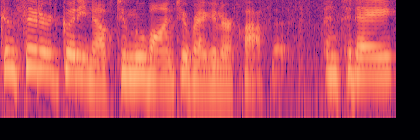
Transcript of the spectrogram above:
considered good enough to move on to regular classes. And today,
